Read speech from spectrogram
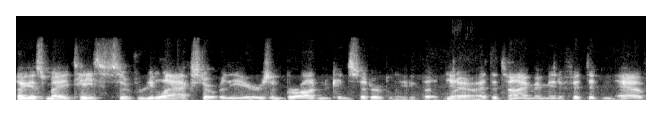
I guess my tastes have relaxed over the years and broadened considerably. But you know, at the time, I mean, if it didn't have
